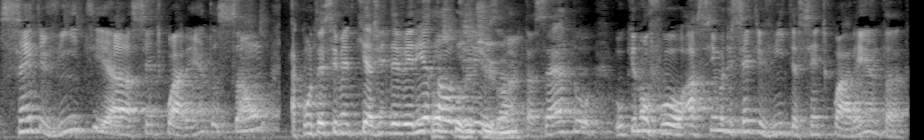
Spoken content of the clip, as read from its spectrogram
120 a 140 são acontecimentos que a gente deveria estar positivo, utilizando, né? tá certo? O que não for acima de 120 a 140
